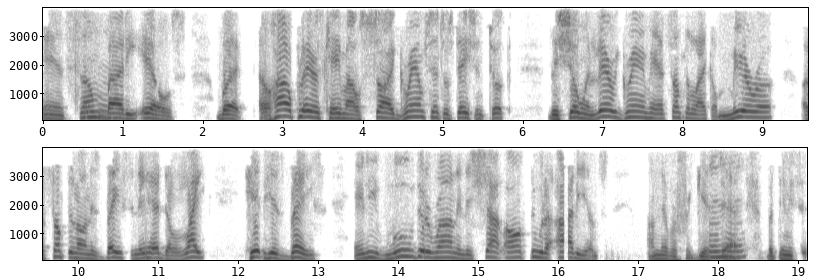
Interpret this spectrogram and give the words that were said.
and mm-hmm. somebody else. But Ohio Players came out. Sorry, Graham Central Station took the show, and Larry Graham had something like a mirror or something on his bass, and they had the light hit his bass, and he moved it around and it shot all through the audience. I'll never forget that. Mhm. But then he said,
